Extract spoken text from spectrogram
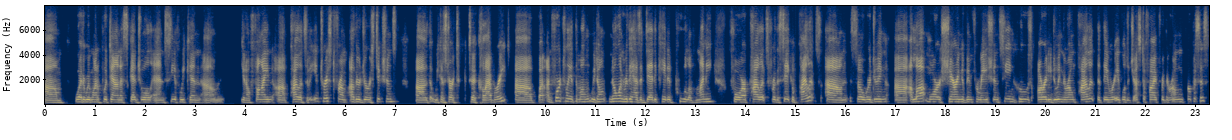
um, whether we want to put down a schedule and see if we can um, you know, find uh, pilots of interest from other jurisdictions uh, that we can start to, to collaborate. Uh, but unfortunately, at the moment, we don't, no one really has a dedicated pool of money for pilots for the sake of pilots. Um, so we're doing uh, a lot more sharing of information, seeing who's already doing their own pilot that they were able to justify for their own purposes,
